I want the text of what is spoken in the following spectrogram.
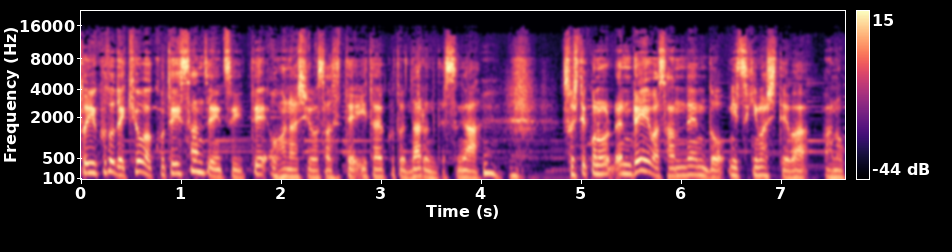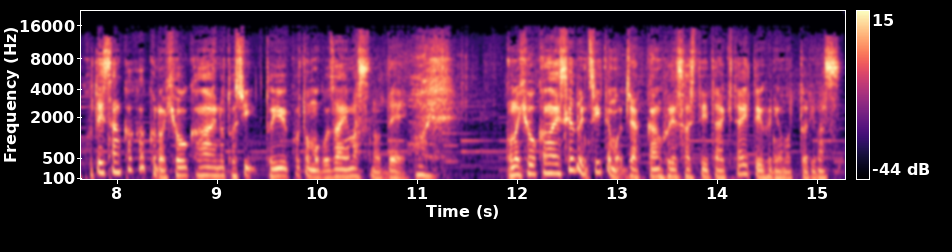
ということで今日は固定資産税についてお話をさせていただくことになるんですが、うんうん。そしてこの令和3年度につきましてはあの固定資産価格の評価外の年ということもございますので、はい、この評価外制度についても若干触れさせていただきたいというふうに思っております。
